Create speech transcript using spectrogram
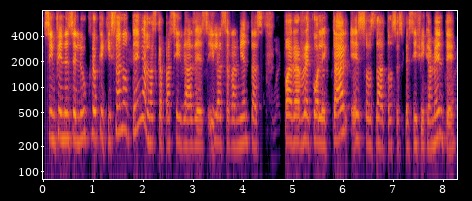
sin fines de lucro que quizá no tengan las capacidades y las herramientas para recolectar esos datos específicamente.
